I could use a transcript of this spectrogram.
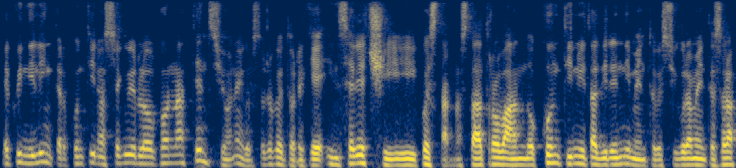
e quindi l'Inter continua a seguirlo con attenzione, questo giocatore che in Serie C quest'anno sta trovando continuità di rendimento che sicuramente sarà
